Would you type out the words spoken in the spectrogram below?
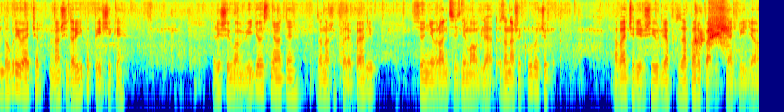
Добрий вечір, наші дорогі підписчики. Рішив вам відео зняти за наших перепелів. Сьогодні вранці знімав для, за наших курочок, а ввечері вирішив для, за перепелів зняти відео.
